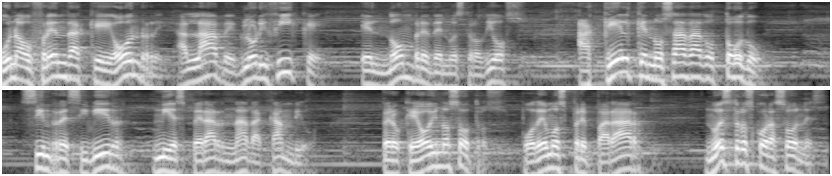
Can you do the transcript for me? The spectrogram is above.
una ofrenda que honre, alabe, glorifique el nombre de nuestro Dios, aquel que nos ha dado todo sin recibir ni esperar nada a cambio, pero que hoy nosotros podemos preparar nuestros corazones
